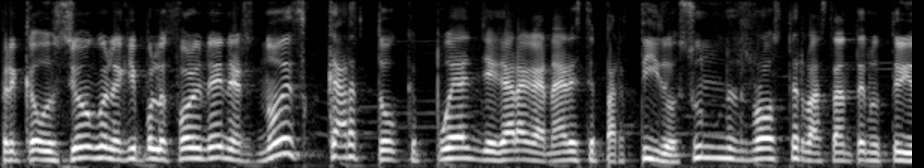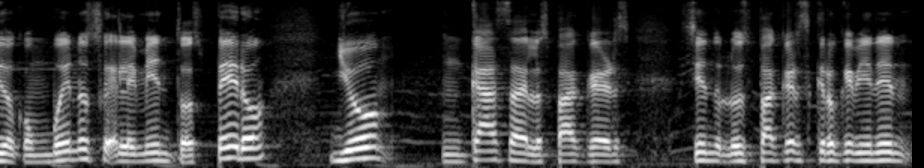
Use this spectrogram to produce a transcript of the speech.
precaución con el equipo de los 49ers. No descarto que puedan llegar a ganar este partido. Es un roster bastante nutrido, con buenos elementos, pero yo en casa de los Packers. Siendo los Packers creo que vienen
